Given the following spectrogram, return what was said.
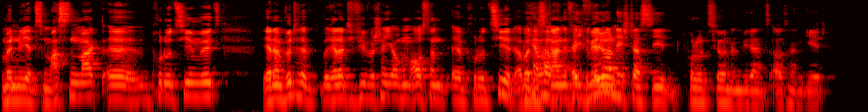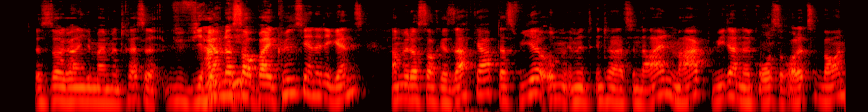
Und wenn du jetzt Massenmarkt äh, produzieren willst, ja, dann wird halt relativ viel wahrscheinlich auch im Ausland äh, produziert. Aber Ja, das aber Skaleneffekte ich will doch nicht, dass die Produktion dann wieder ins Ausland geht. Das ist doch gar nicht in meinem Interesse. Wir, Wir haben das eh- doch bei künstlicher Intelligenz, haben wir das doch gesagt gehabt, dass wir, um im internationalen Markt wieder eine große Rolle zu bauen,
